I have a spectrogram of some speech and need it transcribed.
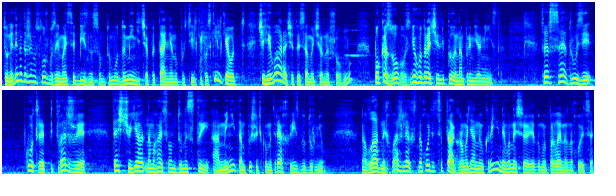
То не йди на державну службу, займайся бізнесом. Тому до Міндіча питання ну постільки, поскільки, а от чи Гівара, чи той самий Чернишов, ну показово. З нього, до речі, ліпили нам прем'єр-міністра. Це все, друзі, котре підтверджує те, що я намагаюся вам донести, а мені там пишуть в коментарях різну дурню. На владних важлях знаходяться так громадяни України. Вони ще, я думаю, паралельно знаходяться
